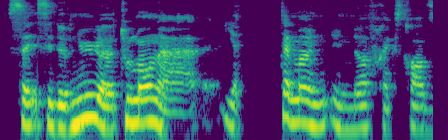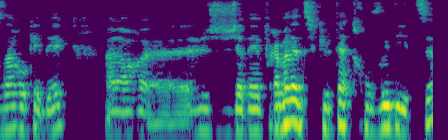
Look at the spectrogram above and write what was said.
c'est devenu euh, tout le monde a il y a tellement une, offre extraordinaire au Québec. Alors euh, j'avais vraiment la difficulté à trouver des types.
